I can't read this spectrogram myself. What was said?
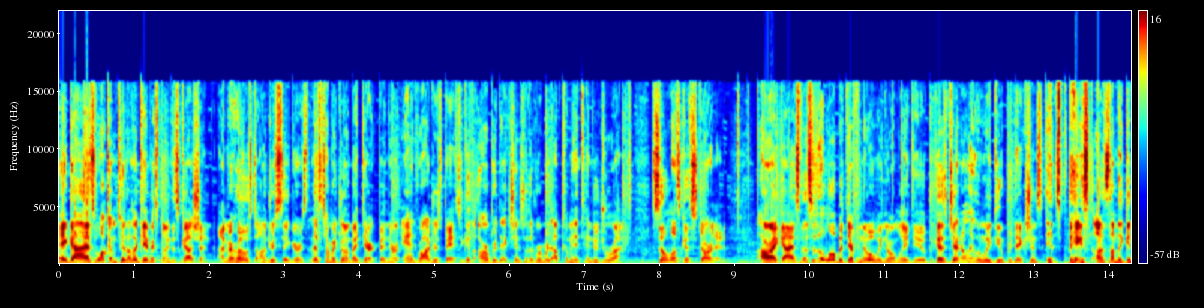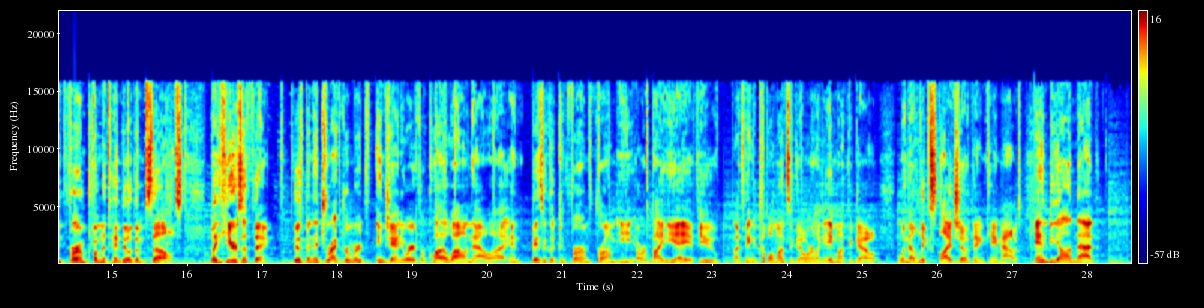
Hey guys, welcome to another GameXplain discussion. I'm your host, Andre Segers, and this time we're joined by Derek Bittner and Rogers Base to give our predictions for the rumored upcoming Nintendo Direct. So let's get started. Alright guys, this is a little bit different than what we normally do, because generally when we do predictions, it's based on something confirmed from Nintendo themselves. But here's the thing. There's been a direct rumored in January for quite a while now, uh, and basically confirmed from E or by EA a few, I think a couple months ago, or like a month ago, when that leaked slideshow thing came out. And beyond that,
